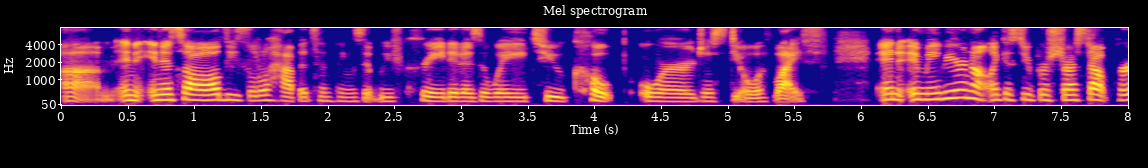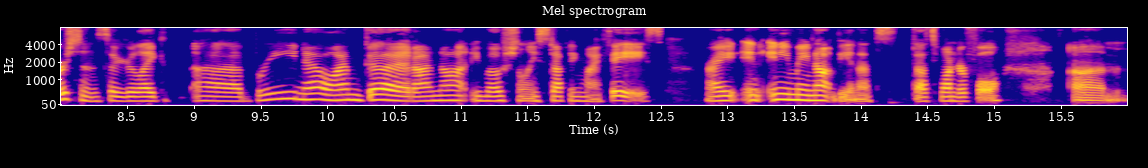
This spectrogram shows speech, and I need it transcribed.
Um and and it's all these little habits and things that we've created as a way to cope or just deal with life. And and maybe you're not like a super stressed out person so you're like uh Bree, no, I'm good. I'm not emotionally stuffing my face, right? And and you may not be and that's that's wonderful. Um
